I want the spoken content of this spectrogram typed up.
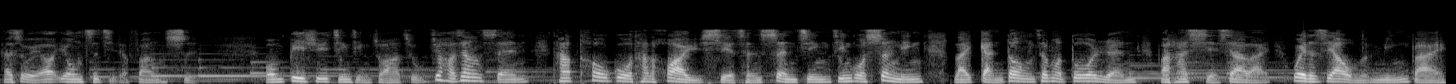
还是我要用自己的方式。我们必须紧紧抓住，就好像神他透过他的话语写成圣经，经过圣灵来感动这么多人，把它写下来，为的是要我们明白，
